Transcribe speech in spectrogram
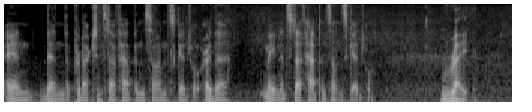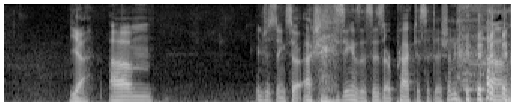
and then the production stuff happens on schedule, or the maintenance stuff happens on schedule. Right. Yeah. Um Interesting. So, actually, seeing as this is our practice edition, um,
